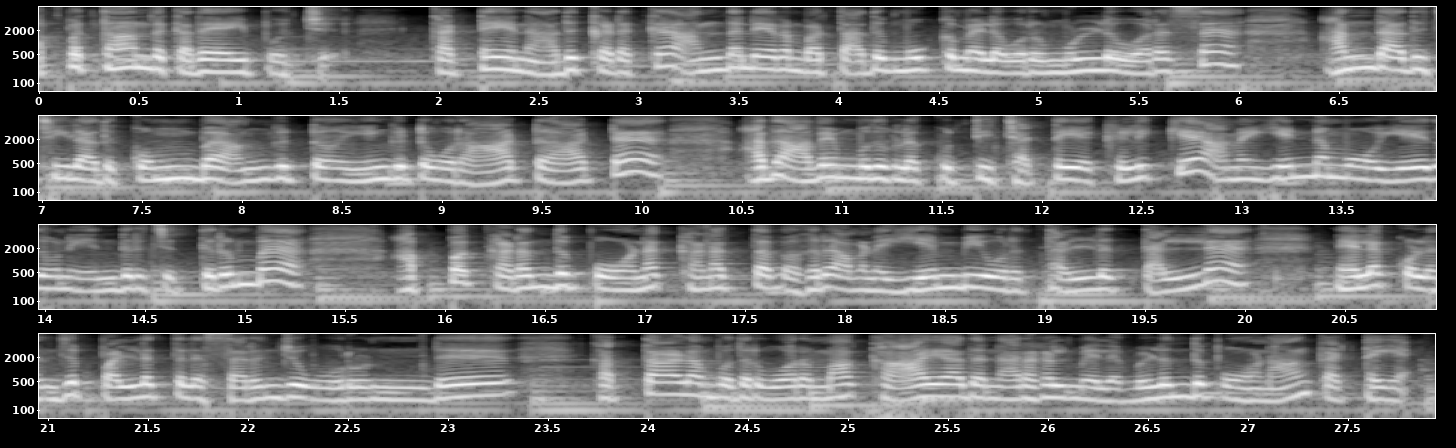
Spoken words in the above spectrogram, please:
அப்போ தான் அந்த கதையாகி போச்சு. கட்டையனை அது கிடக்க அந்த நேரம் பார்த்து அது மூக்கு மேலே ஒரு முள் உரச அந்த அதிர்ச்சியில் அது கொம்பை அங்கிட்டும் இங்கிட்டும் ஒரு ஆட்டு ஆட்ட அது அவன் முதுகில் குத்தி சட்டையை கிழிக்க அவன் என்னமோ ஏதோன்னு எந்திரிச்சு திரும்ப அப்போ கடந்து போன கனத்த வகுறு அவனை எம்பி ஒரு தள்ளு தள்ள நில குழஞ்சு பள்ளத்தில் சரிஞ்சு உருண்டு கத்தாழம்புதர் ஓரமாக காயாத நரகள் மேலே விழுந்து போனான் கட்டையன்.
